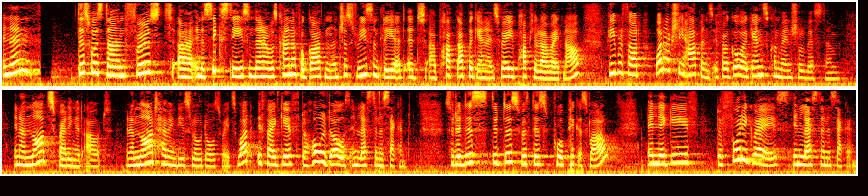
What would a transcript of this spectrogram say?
And then this was done first uh, in the 60s, and then it was kind of forgotten. And just recently, it, it uh, popped up again. It's very popular right now. People thought, what actually happens if I go against conventional wisdom and I'm not spreading it out and I'm not having these low dose rates? What if I give the whole dose in less than a second? So they this, did this with this poor pig as well, and they gave the 40 grays in less than a second.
